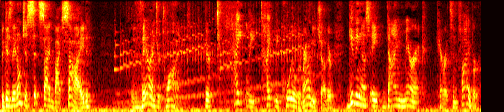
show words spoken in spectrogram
Because they don't just sit side by side, they're intertwined. They're tightly, tightly coiled around each other, giving us a dimeric keratin fiber.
